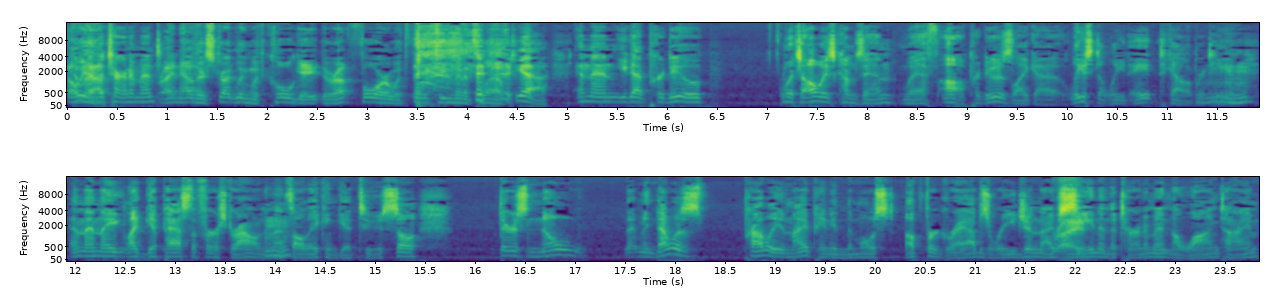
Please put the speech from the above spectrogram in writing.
Oh yeah, the tournament? Right now they're struggling with Colgate. They're up four with 14 minutes left. Yeah, and then you got Purdue, which always comes in with oh Purdue's like a at least elite eight caliber team, mm-hmm. and then they like get past the first round, and mm-hmm. that's all they can get to. So there's no, I mean that was probably in my opinion the most up for grabs region I've Right. seen in the tournament in a long time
